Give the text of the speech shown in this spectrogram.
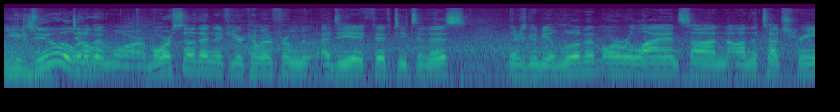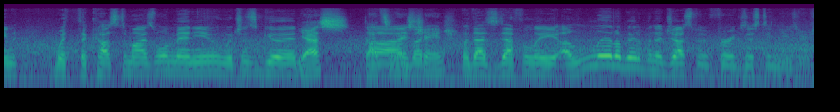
You do a little bit more, more so than if you're coming from a D850 to this. There's going to be a little bit more reliance on on the touchscreen with the customizable menu, which is good. Yes, that's a Uh, nice but- change. But that's definitely a little bit of an adjustment for existing users.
